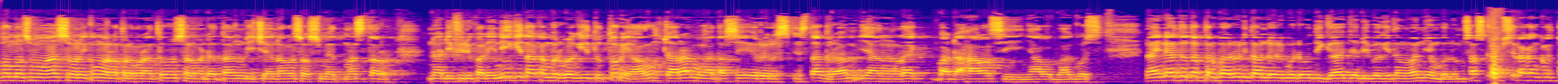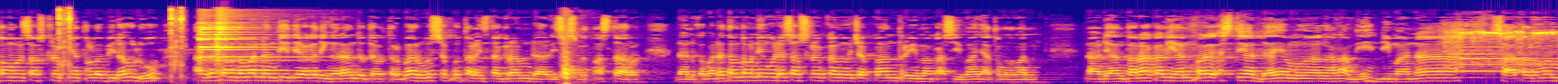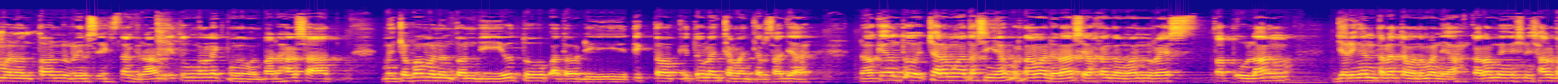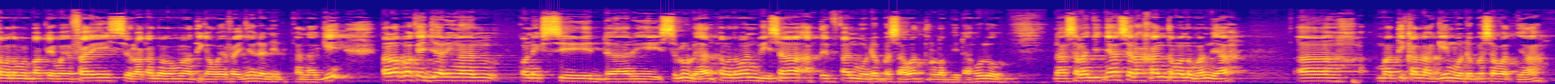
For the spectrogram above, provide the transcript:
Teman-teman semua, Assalamualaikum warahmatullahi wabarakatuh. Selamat datang di channel Sosmed Master. Nah di video kali ini kita akan berbagi tutorial Cara mengatasi Reels Instagram yang lag padahal sinyal bagus. Nah ini adalah tutorial terbaru di tahun 2023 Jadi bagi teman-teman yang belum subscribe silahkan klik tombol subscribe-nya terlebih dahulu Agar teman-teman nanti tidak ketinggalan tutorial terbaru seputar Instagram dari Sosmed Master. Dan kepada teman-teman yang udah subscribe kami ucapkan terima kasih banyak teman-teman Nah, di antara kalian pasti ada yang mengalami di mana saat teman-teman menonton reels Instagram itu ngelek teman-teman. Padahal saat mencoba menonton di YouTube atau di TikTok itu lancar-lancar saja. Nah, oke untuk cara mengatasinya pertama adalah silahkan teman-teman restart ulang jaringan internet teman-teman ya. Kalau misal teman-teman pakai WiFi, silakan teman-teman matikan WiFi-nya dan hidupkan lagi. Kalau pakai jaringan koneksi dari seluler, teman-teman bisa aktifkan mode pesawat terlebih dahulu. Nah, selanjutnya silahkan teman-teman ya uh, matikan lagi mode pesawatnya.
